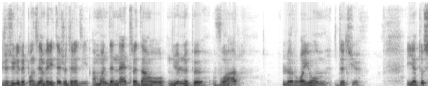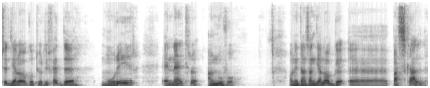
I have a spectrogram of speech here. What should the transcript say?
Jésus lui répondit, en vérité, je te le dis, à moins de naître d'en haut, nul ne peut voir le royaume de Dieu. Il y a tout ce dialogue autour du fait de mourir et naître à nouveau. On est dans un dialogue euh, pascal,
